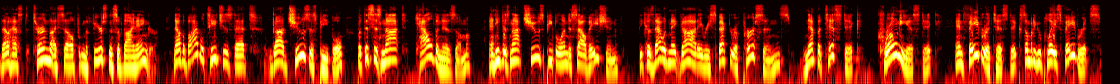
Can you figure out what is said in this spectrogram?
Thou hast turned thyself from the fierceness of thine anger. Now, the Bible teaches that God chooses people, but this is not Calvinism, and He does not choose people unto salvation because that would make God a respecter of persons, nepotistic, cronyistic, and favoritistic, somebody who plays favorites.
